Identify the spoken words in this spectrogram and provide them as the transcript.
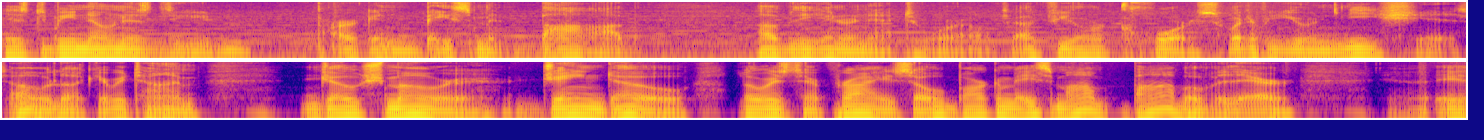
is to be known as the bargain basement Bob of the internet world, of your course, whatever your niche is. Oh, look, every time Joe Schmo or Jane Doe lowers their price, old bargain basement Bob over there uh,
